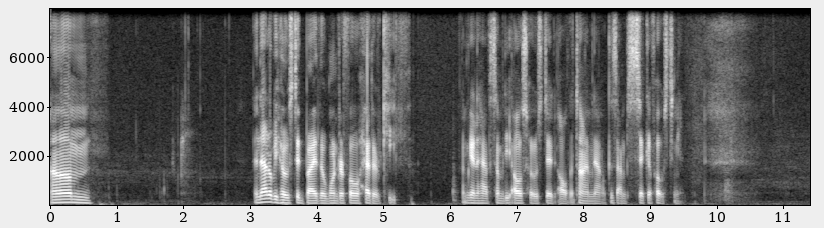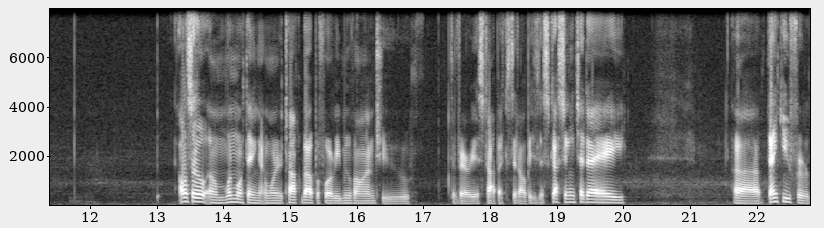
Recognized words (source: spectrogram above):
um, and that'll be hosted by the wonderful Heather Keith. I'm going to have somebody else host it all the time now because I'm sick of hosting it. Also, um, one more thing I wanted to talk about before we move on to the various topics that I'll be discussing today. Uh, thank you for,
